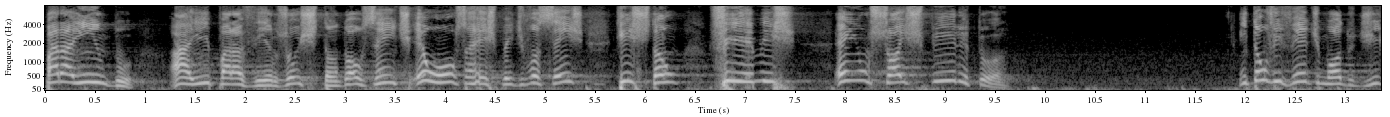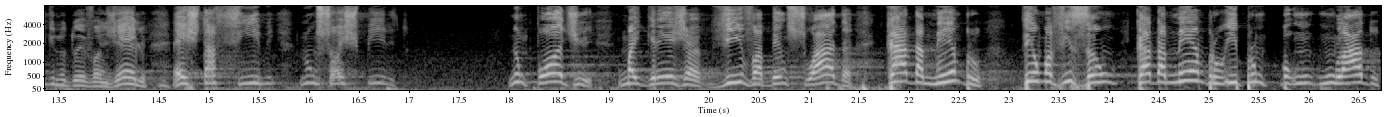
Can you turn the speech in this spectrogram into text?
para indo aí para ver-os ou estando ausente, eu ouço a respeito de vocês que estão firmes em um só espírito. Então, viver de modo digno do Evangelho é estar firme num só espírito. Não pode uma igreja viva, abençoada, cada membro ter uma visão, cada membro ir para um, um, um, lado,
